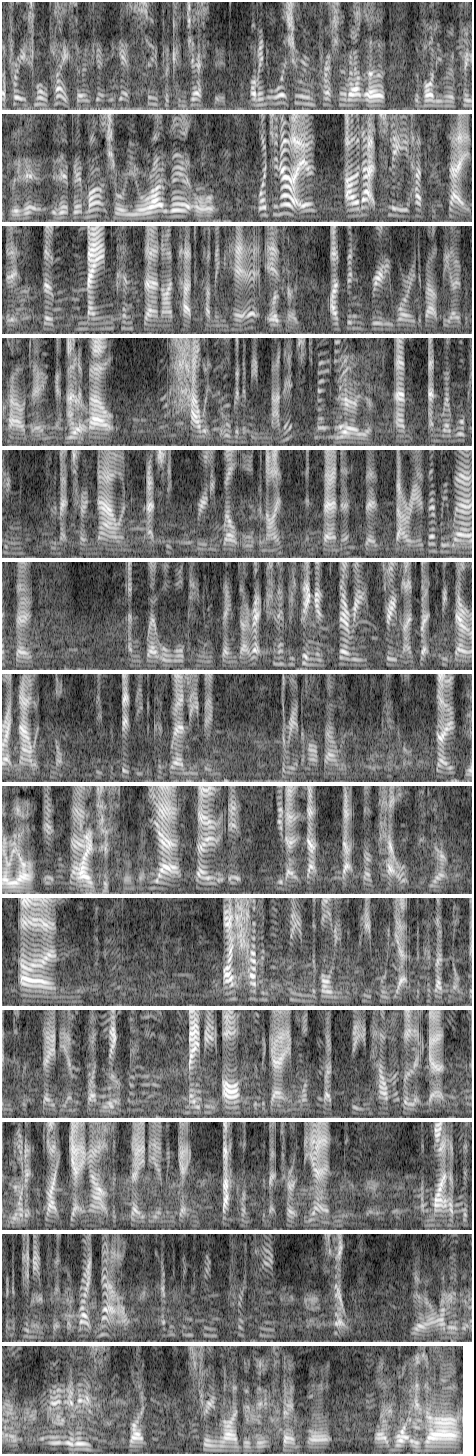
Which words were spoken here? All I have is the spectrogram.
a pretty small place, so it gets, super congested. I mean, what's your impression about the, the volume of people? Is it is it a bit much, or are you all right with it, or? Well, do you know what? It was, I would actually have to say that it's the main concern I've had coming here. Is Okay. I've been really worried about the overcrowding and Yeah. about how it's all going to be managed mainly. Yeah, yeah. Um, and we're walking to the metro now, and it's actually really well organised. In fairness, there's barriers everywhere, so and we're all walking in the same direction. Everything is very streamlined. But to be fair, right now it's not super busy because we're leaving three and a half hours before kickoff. So Yeah, we are. It's I um, insisted on that. Yeah, so it's you know that that does help. Yeah. Um, I haven't seen the volume of people yet because I've not been to a stadium. So I Yeah. think maybe after the game, once I've seen how full it gets and what it's like getting out of a stadium and getting back onto the metro at the end, I might have a different opinion to it. But right now, everything seems pretty chilled. Yeah, I mean, uh, it, is like streamlined in the extent that like what is a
